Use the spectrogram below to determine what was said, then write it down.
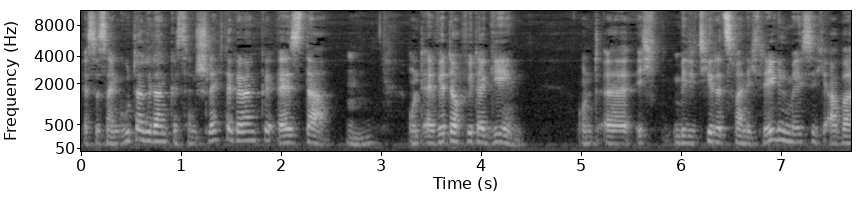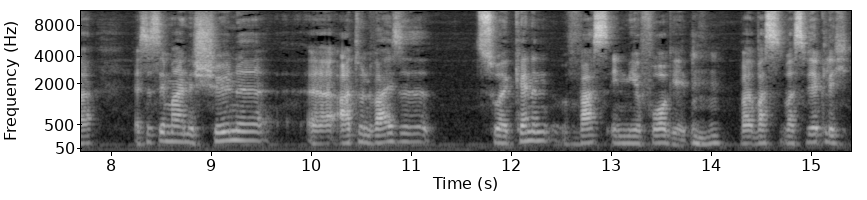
es ist ein guter Gedanke, es ist ein schlechter Gedanke, er ist da. Mhm. Und er wird auch wieder gehen. Und äh, ich meditiere zwar nicht regelmäßig, aber es ist immer eine schöne äh, Art und Weise zu erkennen, was in mir vorgeht. Mhm. Was, was wirklich,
